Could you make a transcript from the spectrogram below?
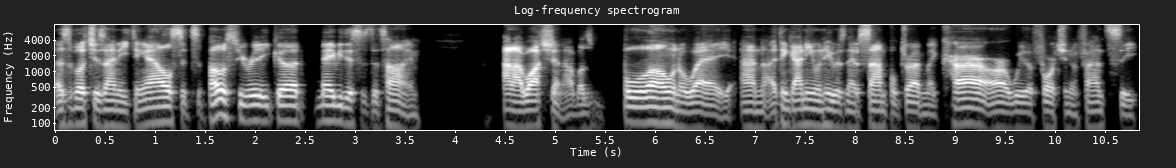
as much as anything else. It's supposed to be really good. Maybe this is the time. And I watched it and I was blown away. And I think anyone who has now sampled Drive My Car or Wheel of Fortune and Fantasy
